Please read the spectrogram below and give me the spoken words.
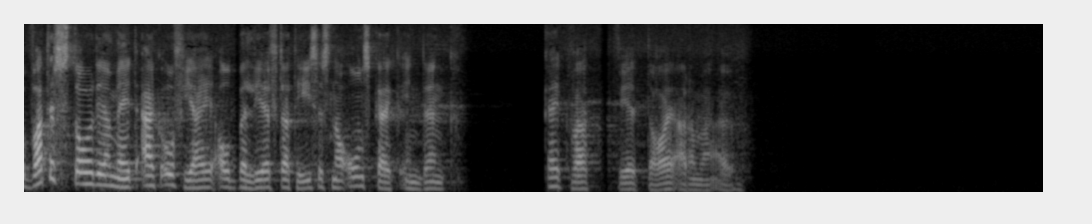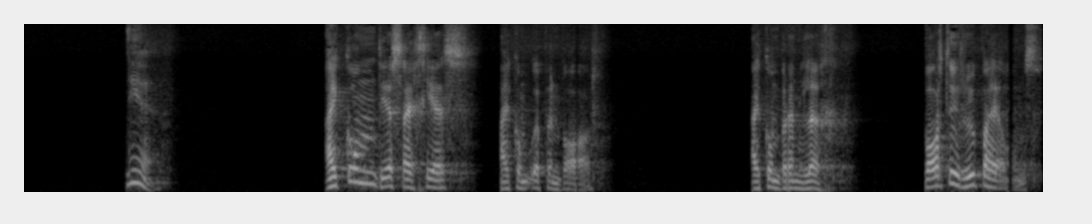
Op watter stadium het ek of jy al beleef dat Jesus na ons kyk en dink kyk wat weet daai arme ou? Nee. Hy kom deur sy gees, hy kom openbaar. Hy kom bring lig. Waartoe roep hy ons?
